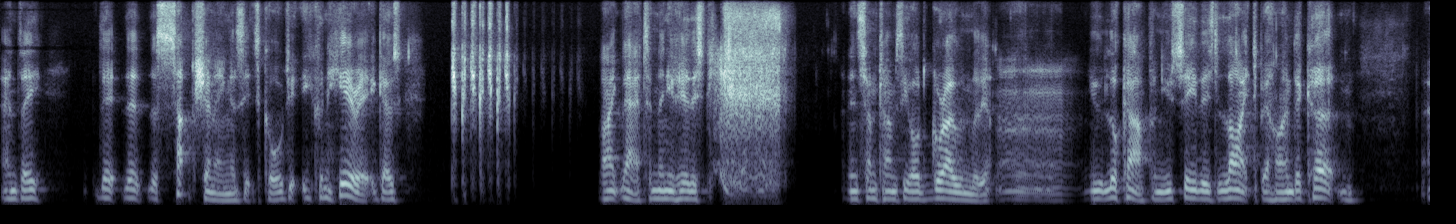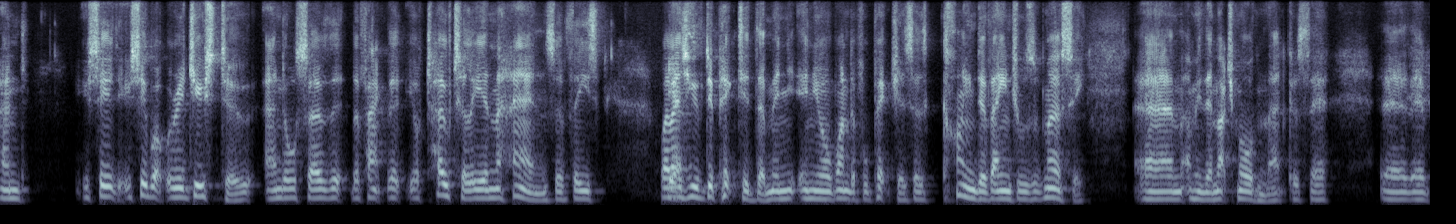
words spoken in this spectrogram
And the, the, the, the suctioning, as it's called, you can hear it. It goes like that. And then you hear this and then sometimes the odd groan with it. You look up and you see this light behind a curtain, and you see you see what we're reduced to, and also the, the fact that you're totally in the hands of these. Well, yes. as you've depicted them in in your wonderful pictures as kind of angels of mercy. Um, I mean, they're much more than that because they're they're they're,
